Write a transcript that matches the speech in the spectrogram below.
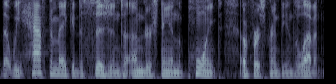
that we have to make a decision to understand the point of 1 Corinthians 11,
